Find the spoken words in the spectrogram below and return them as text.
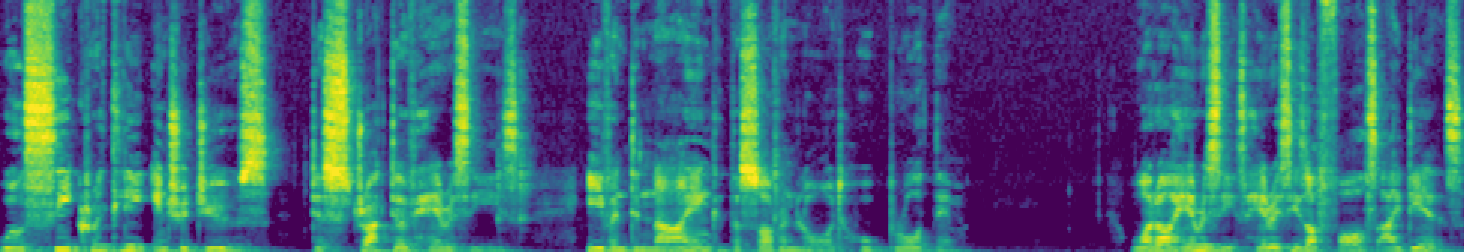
will secretly introduce destructive heresies, even denying the sovereign Lord who brought them. What are heresies? Heresies are false ideas.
